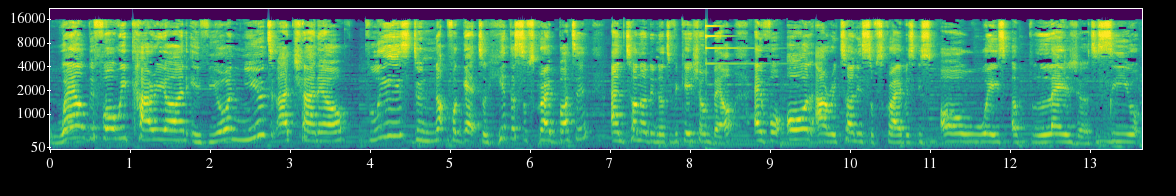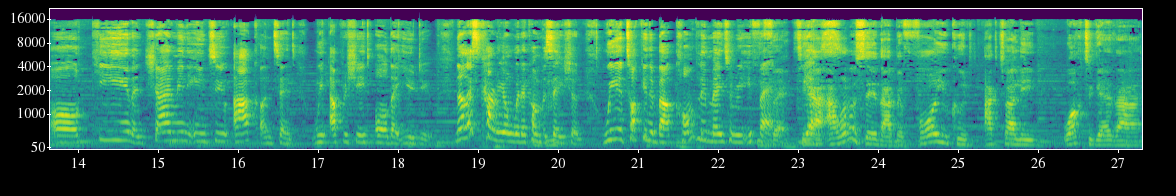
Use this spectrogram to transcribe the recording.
Well, before we carry on, if you're new to our channel, please do not forget to hit the subscribe button and turn on the notification bell. And for all our returning subscribers, it's always a pleasure to see you all keen and chiming into our content. We appreciate all that you do. Now let's carry on with the conversation. Mm-hmm. We are talking about complementary effect. Effect. Yeah, I want to say that before you could actually work together,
